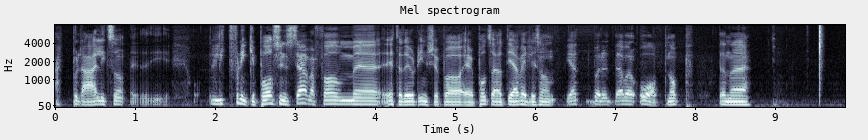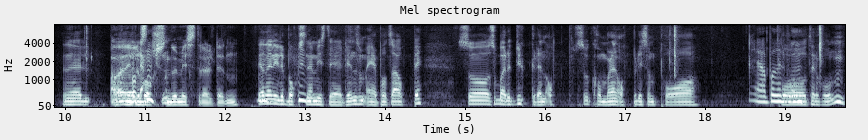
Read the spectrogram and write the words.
Apple er litt sånn eh, Litt flinke på, syns jeg, i hvert fall med, etter at jeg har gjort innkjøp av AirPods, er at de er veldig sånn jeg bare, Det er bare å åpne opp denne, denne Ja, den lille boksen du mister hele tiden. Ja, den lille boksen jeg mister hele tiden, som AirPods er oppi. Så, så bare dukker den opp. Så kommer den opp liksom på, Ja, på på telefonen. telefonen.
